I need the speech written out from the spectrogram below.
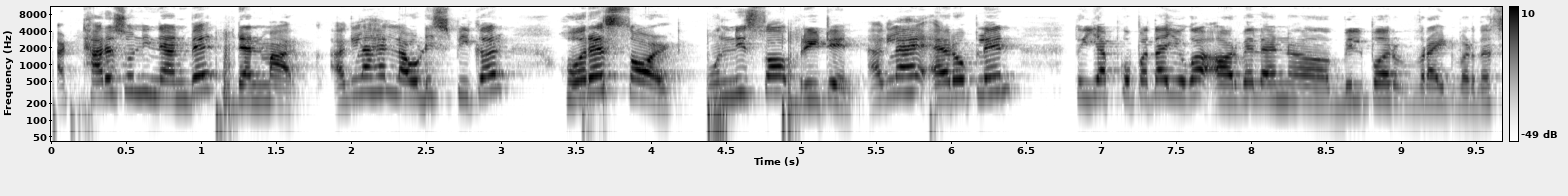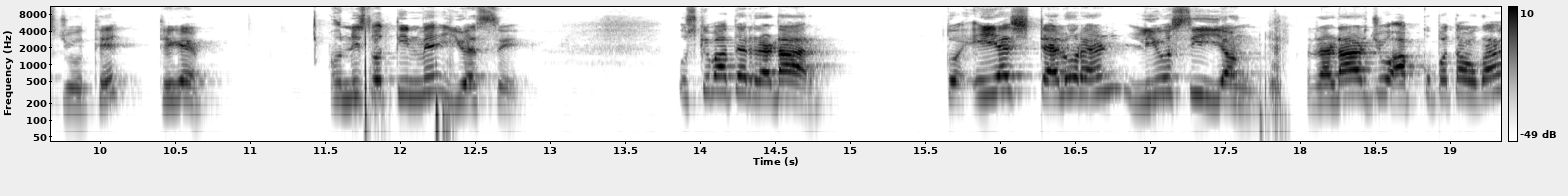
अट्ठारह डेनमार्क अगला है loud speaker Horace Short 1900 Britain. अगला है एरोप्लेन। तो ये आपको पता ही होगा Orville and Wilbur Wright brothers जो थे, ठीक है? 1903 में यूएसए। उसके बाद है रडार। तो A S Taylor and Leo C Young. Radar जो आपको पता होगा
